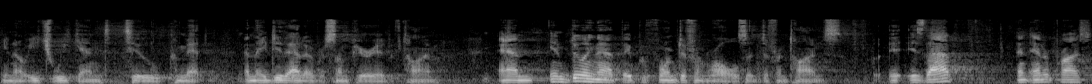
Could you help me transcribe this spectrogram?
you know, each weekend to commit. And they do that over some period of time. And in doing that, they perform different roles at different times. Is that an enterprise?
